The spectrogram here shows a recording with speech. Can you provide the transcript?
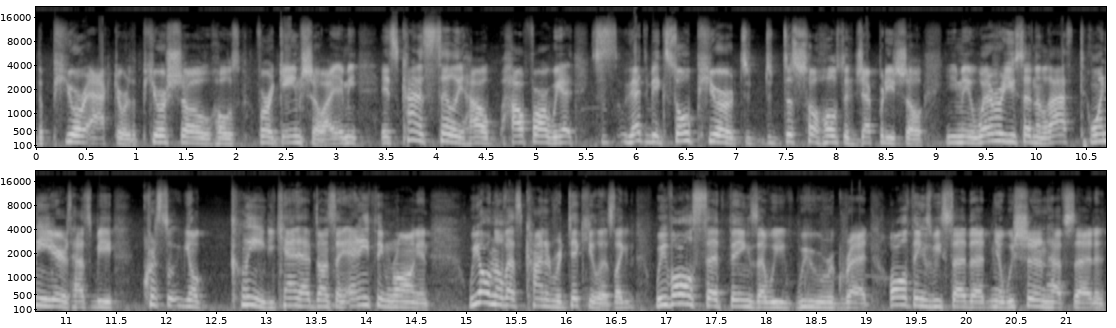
the pure actor or the pure show host for a game show. I, I mean, it's kind of silly how how far we had we had to be so pure to, to just to host a Jeopardy show. You mean whatever you said in the last twenty years has to be crystal, you know, clean. You can't have done say anything wrong. And we all know that's kind of ridiculous. Like we've all said things that we we regret. All things we said that you know we shouldn't have said. And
